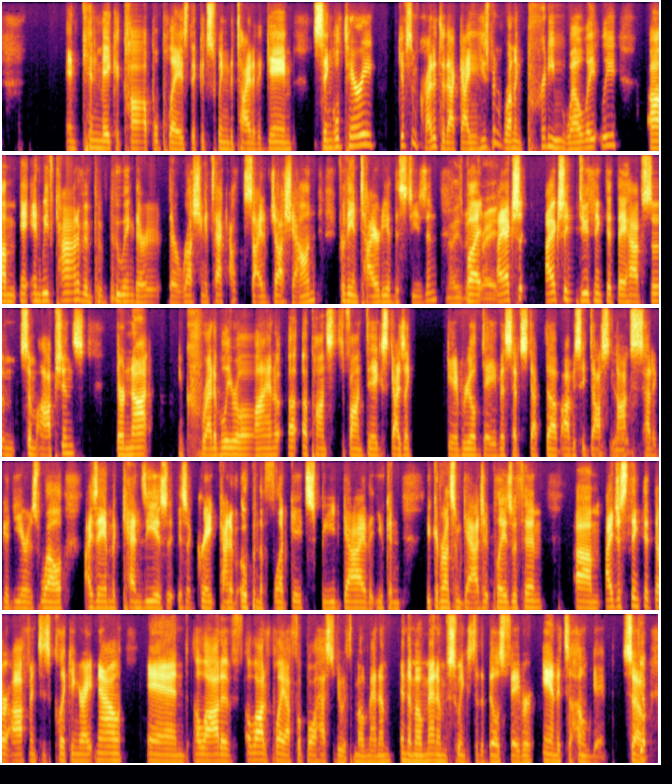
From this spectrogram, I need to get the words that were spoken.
and can make a couple plays that could swing the tide of the game. Singletary give some credit to that guy. He's been running pretty well lately. Um, and, we've kind of been poo-pooing their their rushing attack outside of Josh Allen for the entirety of the season. No, but great. I actually I actually do think that they have some some options. They're not incredibly reliant uh, upon Stefon Diggs. Guys like Gabriel Davis have stepped up. Obviously, Dawson Knox has had a good year as well. Isaiah McKenzie is is a great kind of open the floodgates speed guy that you can you can run some gadget plays with him. Um, I just think that their offense is clicking right now and a lot of a lot of playoff football has to do with momentum and the momentum swings to the bills favor and it's a home game so yep.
